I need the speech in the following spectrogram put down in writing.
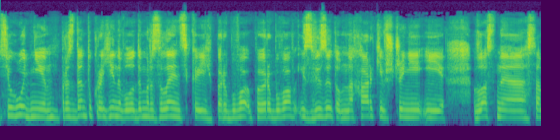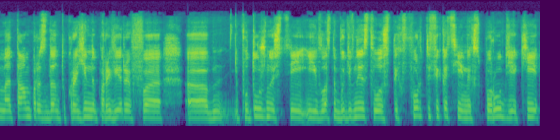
Сьогодні президент України Володимир Зеленський перебував перебував із візитом на Харківщині, і власне саме там президент України перевірив е, е, потужності і власне будівництво з тих фортифікаційних споруд, які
